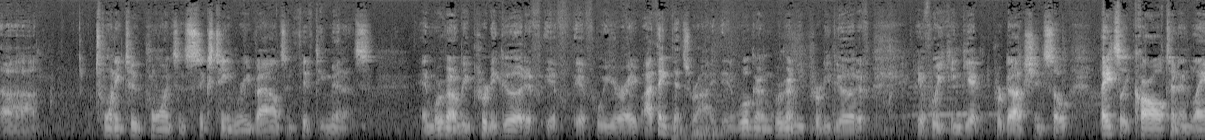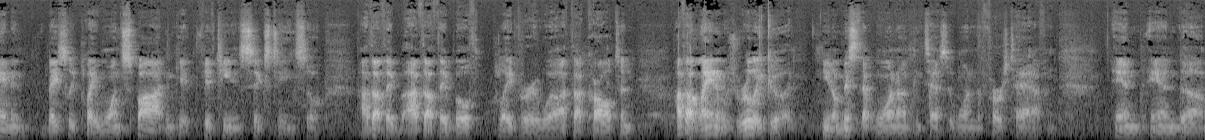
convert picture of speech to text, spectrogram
uh, 22 points and 16 rebounds in 50 minutes. And we're going to be pretty good if, if, if we are able. I think that's right. And we're going we're going to be pretty good if if we can get production. So basically, Carlton and Landen basically play one spot and get 15 and 16. So I thought they I thought they both played very well. I thought Carlton, I thought Landen was really good. You know, missed that one uncontested one in the first half, and and and uh,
